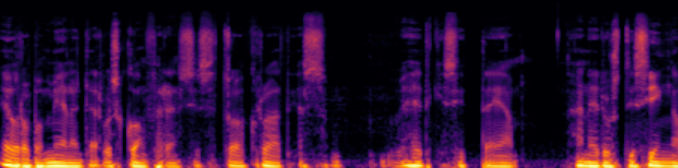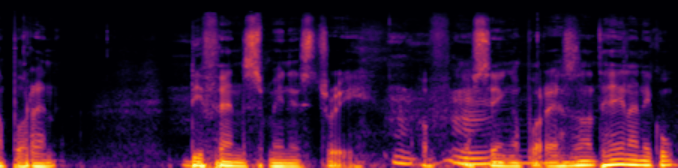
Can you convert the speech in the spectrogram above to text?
Euroopan mielenterveyskonferenssissa tuolla Kroatiassa hetki sitten ja hän edusti Singaporen Defense Ministry of, mm, Singapore. Ja sanoi, että heillä niinku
